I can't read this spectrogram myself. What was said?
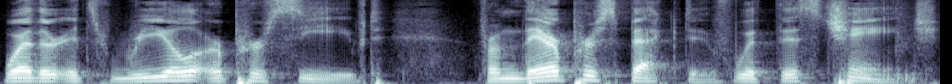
whether it's real or perceived, from their perspective with this change?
